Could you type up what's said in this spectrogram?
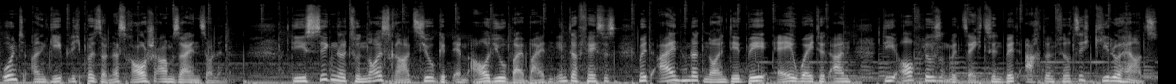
und angeblich besonders rauscharm sein sollen. Die Signal-to-Noise-Ratio gibt M-Audio bei beiden Interfaces mit 109 dB A-Weighted an, die Auflösung mit 16-Bit 48 kHz.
